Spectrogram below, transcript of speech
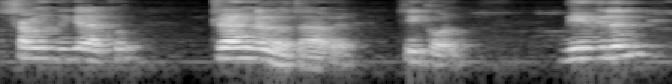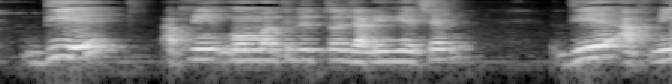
সামনের দিকে রাখুন। ট্রায়াঙ্গেল হতে হবে, ত্রিকোণ। দিয়ে দিলেন, দিয়ে আপনি মোমবাতি তো জ্বালিয়ে দিয়েছেন। দিয়ে আপনি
